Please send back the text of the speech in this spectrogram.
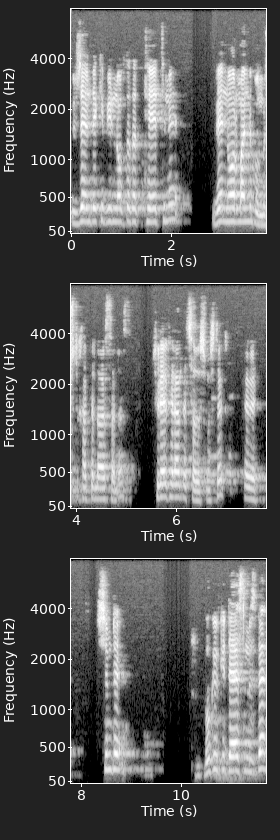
üzerindeki bir noktada teğetini ve normalini bulmuştuk hatırlarsanız. Türev falan da çalışmıştık. Evet. Şimdi bugünkü dersimizde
